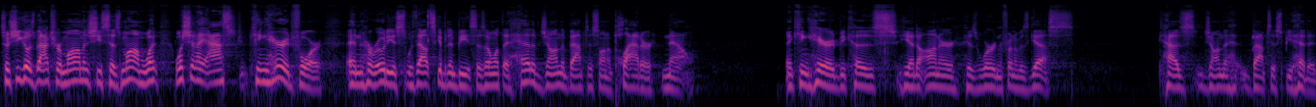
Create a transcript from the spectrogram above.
So she goes back to her mom and she says, Mom, what, what should I ask King Herod for? And Herodias, without skipping a beat, says, I want the head of John the Baptist on a platter now. And King Herod, because he had to honor his word in front of his guests, has John the Baptist beheaded.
